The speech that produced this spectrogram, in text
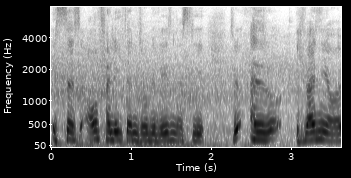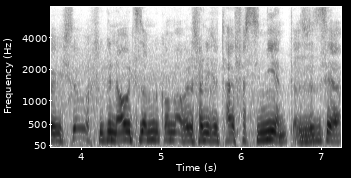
ist das auffällig dann so gewesen, dass die, so, also ich weiß nicht, ob ich so, so genau zusammenbekomme, aber das fand ich total faszinierend. Also das ist ja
